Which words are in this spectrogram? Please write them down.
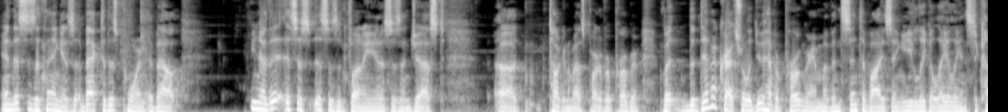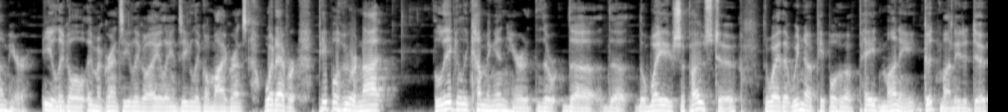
and this is the thing is back to this point about, you know, this is this isn't funny. This isn't jest. Uh, talking about as part of a program. But the Democrats really do have a program of incentivizing illegal aliens to come here, illegal immigrants, illegal aliens, illegal migrants, whatever. People who are not legally coming in here the the the the way you're supposed to, the way that we know people who have paid money, good money to do,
